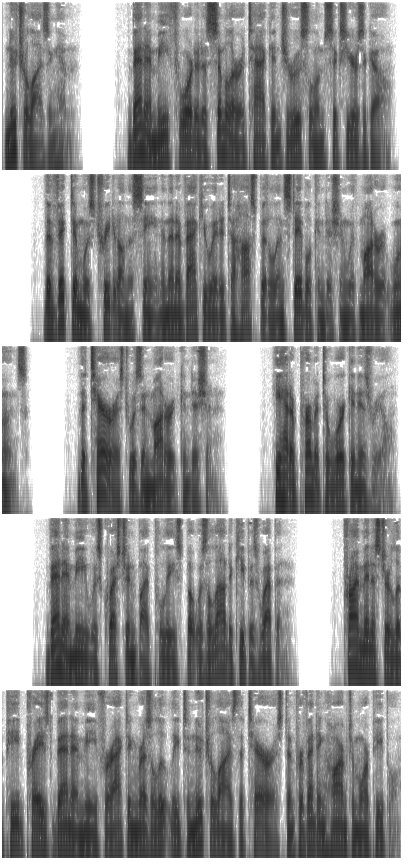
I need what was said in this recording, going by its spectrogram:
neutralizing him. Ben Ami thwarted a similar attack in Jerusalem six years ago. The victim was treated on the scene and then evacuated to hospital in stable condition with moderate wounds. The terrorist was in moderate condition. He had a permit to work in Israel. Ben Ami was questioned by police but was allowed to keep his weapon. Prime Minister Lapid praised Ben Ami for acting resolutely to neutralize the terrorist and preventing harm to more people.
